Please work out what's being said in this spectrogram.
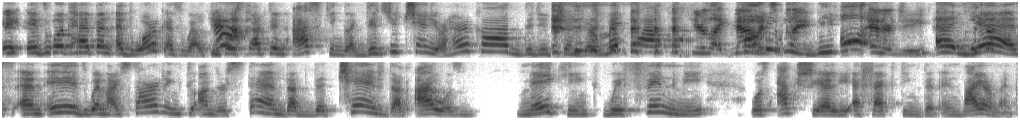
It's what happened at work as well. People yeah. started asking, like, did you change your haircut? Did you change your makeup? You're like, no, Something it's my full energy. uh, yes. And it's when I starting to understand that the change that I was making within me was actually affecting the environment.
